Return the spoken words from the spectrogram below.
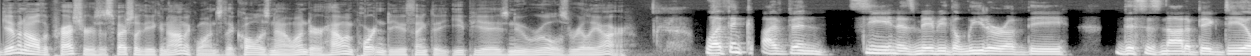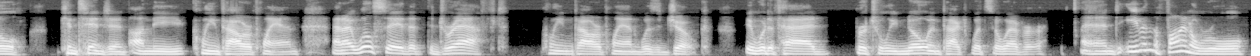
Given all the pressures, especially the economic ones, that coal is now under, how important do you think the EPA's new rules really are? Well, I think I've been seen as maybe the leader of the this is not a big deal contingent on the Clean Power Plan. And I will say that the draft Clean Power Plan was a joke. It would have had virtually no impact whatsoever. And even the final rule,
